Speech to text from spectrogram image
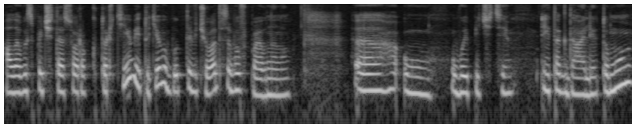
Але ви спечете 40 тортів, і тоді ви будете відчувати себе впевнено е, у, у випічці і так далі. Тому.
